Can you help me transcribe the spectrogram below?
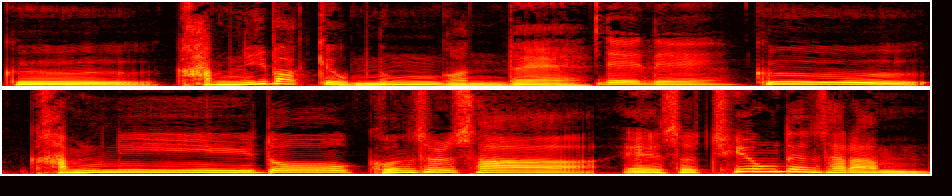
그 감리밖에 없는 건데 네네. 그 감리도 건설사에서 채용된 사람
